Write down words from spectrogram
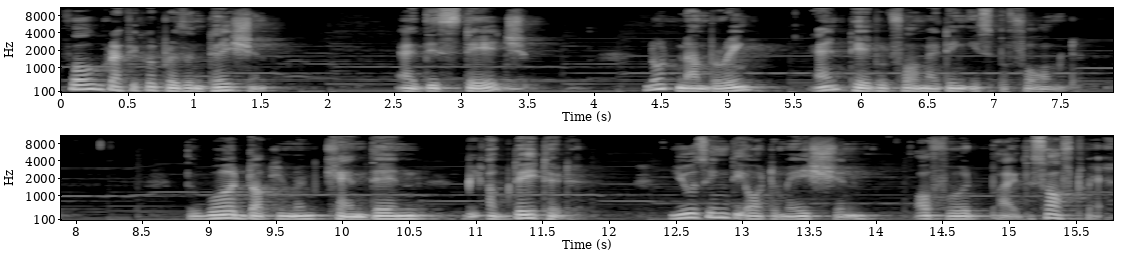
for graphical presentation. At this stage, note numbering and table formatting is performed. The Word document can then be updated using the automation offered by the software.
